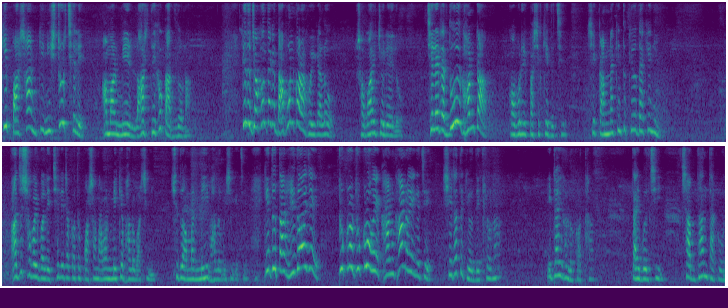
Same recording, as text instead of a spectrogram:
কি পাষাণ, কি নিষ্ঠুর ছেলে, আমার মেয়ের লাশ দেখো কাঁদল না। কিন্তু যখন তাকে দাফন করা হয়ে গেল, সবাই চলে এলো। ছেলেটা দুই ঘণ্টা কবরের পাশে কেঁদেছে। সে কান্না কিন্তু কেউ দেখেনি। আজও সবাই বলে, ছেলেটা কত পাষাণ, আমার মেয়েকে ভালোবাসেনি, শুধু আমার মেয়েই ভালোবেসে গেছে। কিন্তু তার হৃদয় যে টুকরো টুকরো হয়ে, খান খান হয়ে গেছে, সেটা তো কেউ দেখল না। এটাই হলো কথা। তাই বলছি, সাবধান থাকুন।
